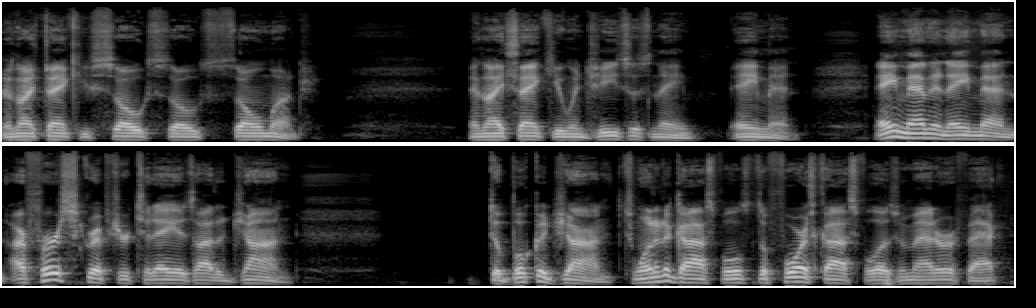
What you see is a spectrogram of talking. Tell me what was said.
And I thank you so, so, so much. And I thank you in Jesus' name. Amen. Amen and amen. Our first scripture today is out of John, the book of John. It's one of the Gospels, the fourth Gospel, as a matter of fact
